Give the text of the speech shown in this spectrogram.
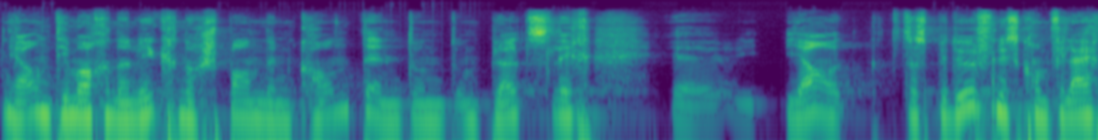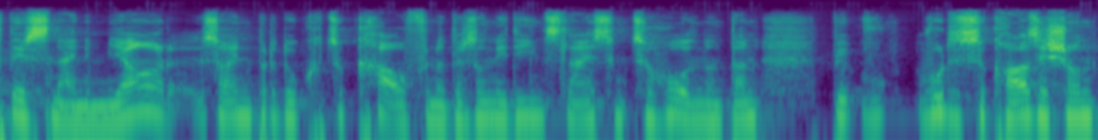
Ja, und die machen dann wirklich noch spannenden Content und, und plötzlich, äh, ja, das Bedürfnis kommt vielleicht erst in einem Jahr, so ein Produkt zu kaufen oder so eine Dienstleistung zu holen. Und dann wurdest du quasi schon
